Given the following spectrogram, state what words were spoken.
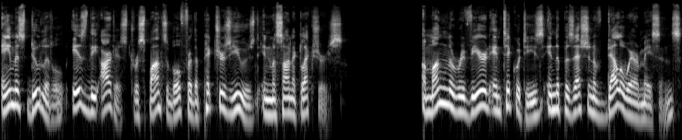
Amos Doolittle is the artist responsible for the pictures used in Masonic lectures. Among the revered antiquities in the possession of Delaware Masons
